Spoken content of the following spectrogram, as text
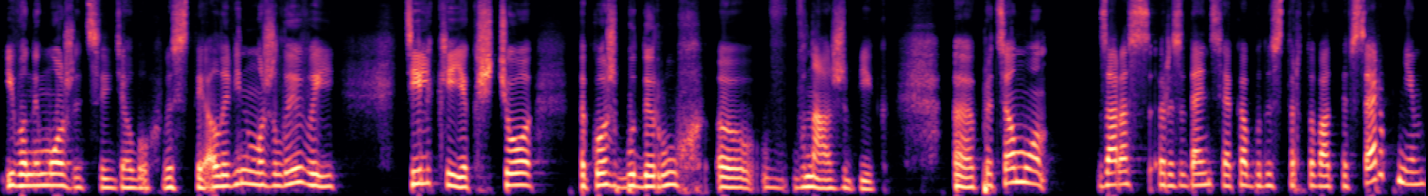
і вони можуть цей діалог вести, але він можливий тільки якщо також буде рух е, в наш бік. Е, при цьому зараз резиденція, яка буде стартувати в серпні. Ми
